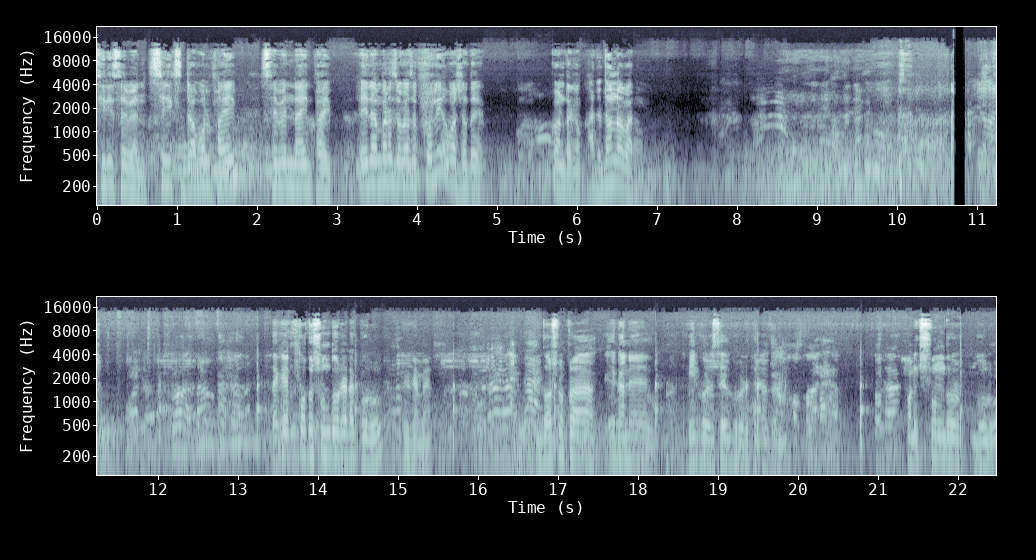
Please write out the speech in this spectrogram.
three seven six double five seven nine five. এই নাম্বারে যোগাযোগ করলে আমার সাথে কন্ট্যাক্ট আচ্ছা ধন্যবাদ। দেখেন কত সুন্দর একটা গরু। এখানে। দর্শকরা এখানে ভিড় করেছে এই গরুটা কেনার জন্য। অনেক সুন্দর গরু।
